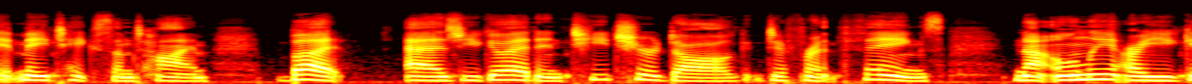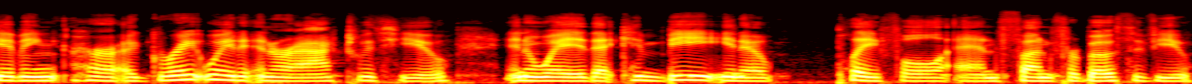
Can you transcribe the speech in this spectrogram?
it may take some time, but as you go ahead and teach your dog different things, not only are you giving her a great way to interact with you in a way that can be, you know, playful and fun for both of you,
